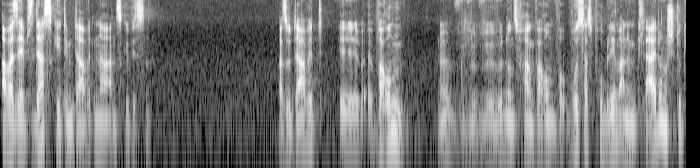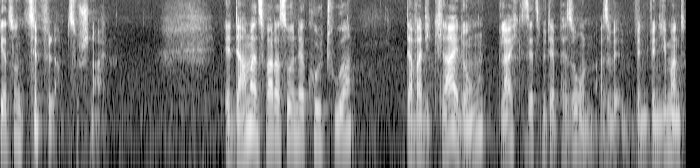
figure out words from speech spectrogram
Aber selbst das geht dem David nah ans Gewissen. Also David, äh, warum? Ne? Wir würden uns fragen, warum, wo ist das Problem, an einem Kleidungsstück jetzt so einen Zipfel abzuschneiden? Äh, damals war das so in der Kultur, da war die Kleidung gleichgesetzt mit der Person. Also wenn, wenn jemand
